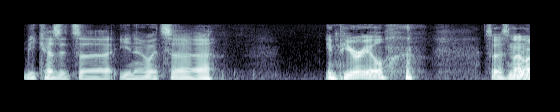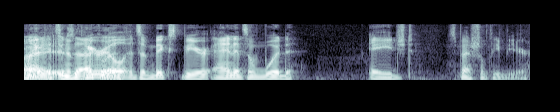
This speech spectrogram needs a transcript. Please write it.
Because it's a you know it's a imperial, so it's not Right, like it's an exactly. imperial. It's a mixed beer and it's a wood aged specialty beer.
